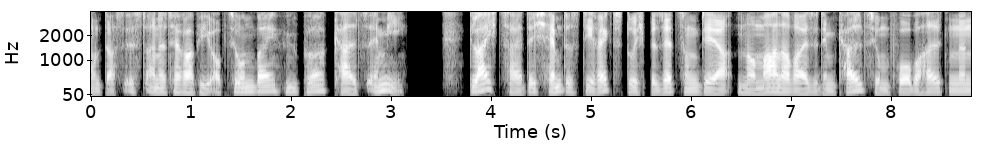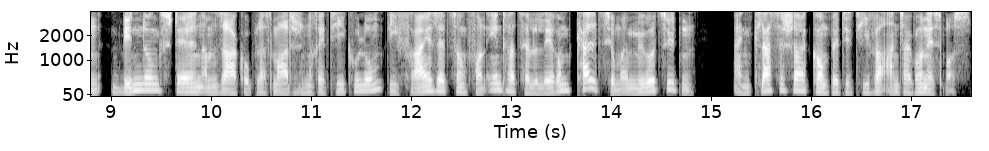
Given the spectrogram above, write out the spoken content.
Und das ist eine Therapieoption bei Hyperkalzämie. Gleichzeitig hemmt es direkt durch Besetzung der normalerweise dem Calcium vorbehaltenen Bindungsstellen am sarkoplasmatischen Retikulum die Freisetzung von intrazellulärem Calcium im Myozyten, ein klassischer kompetitiver Antagonismus.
